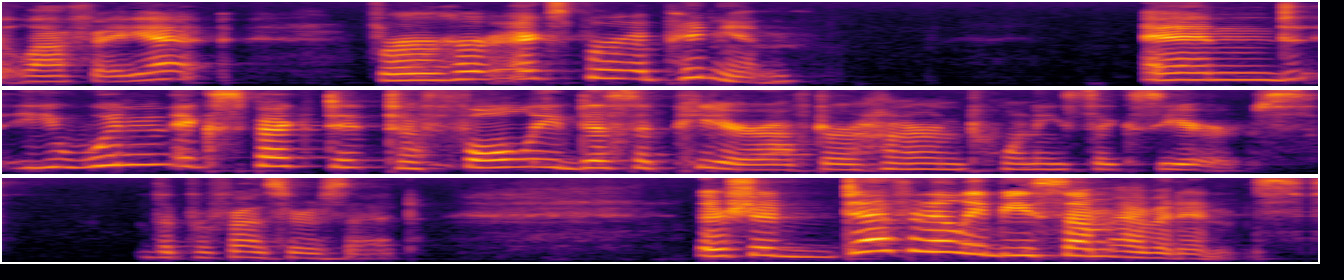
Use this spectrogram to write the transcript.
at Lafayette for her expert opinion. And you wouldn't expect it to fully disappear after 126 years, the professor said. There should definitely be some evidence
